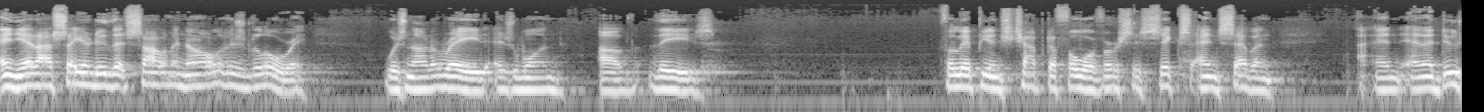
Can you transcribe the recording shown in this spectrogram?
And yet I say unto you that Solomon in all of his glory was not arrayed as one of these. Philippians chapter 4, verses 6 and 7. And, and I, do,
